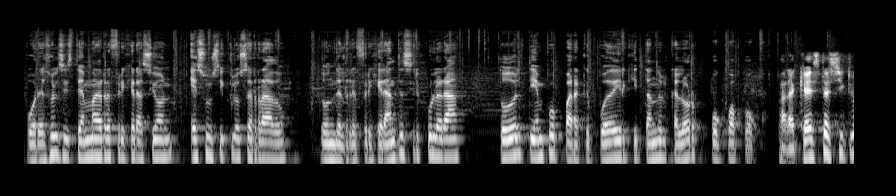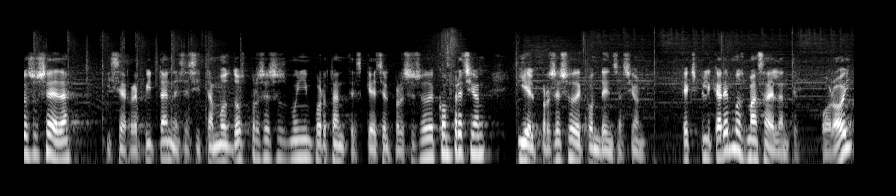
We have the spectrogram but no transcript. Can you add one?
Por eso el sistema de refrigeración es un ciclo cerrado donde el refrigerante circulará todo el tiempo para que pueda ir quitando el calor poco a poco. Para que este ciclo suceda y se repita, necesitamos dos procesos muy importantes, que es el proceso de compresión y el proceso de condensación, que explicaremos más adelante. Por hoy,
